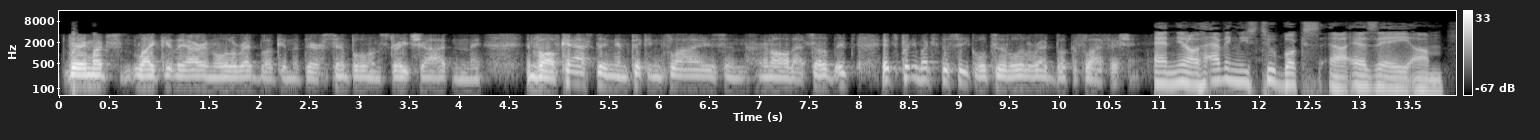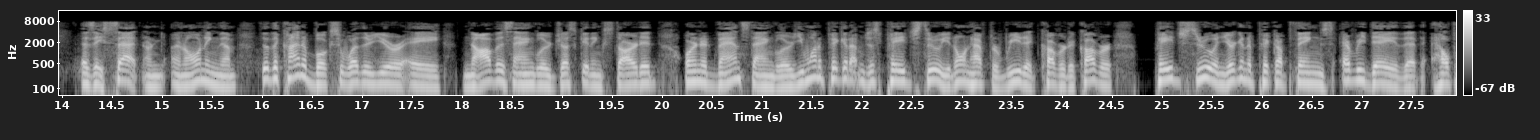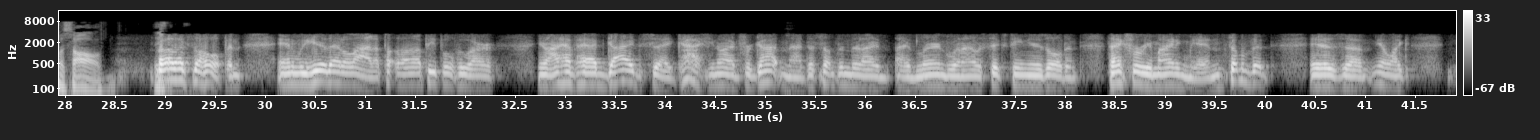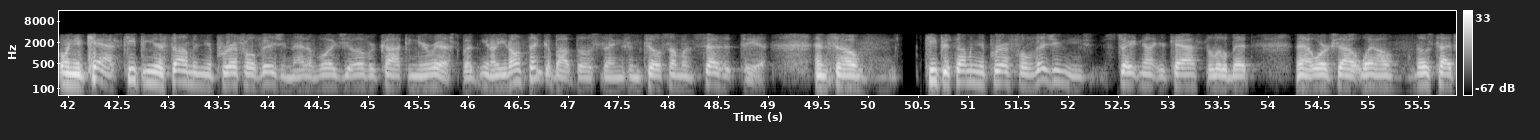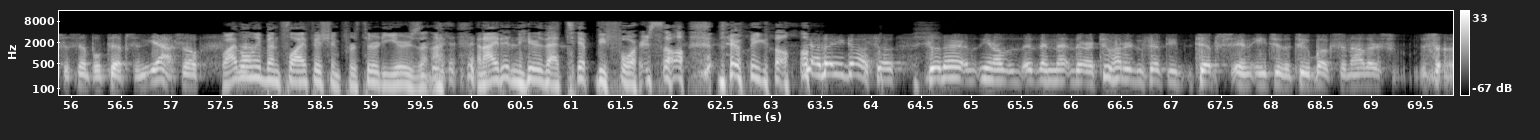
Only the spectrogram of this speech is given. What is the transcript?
very much like they are in the Little Red Book in that they're simple and straight shot, and they involve casting and picking flies and and all that. So it's it's pretty much the sequel to the Little Red Book of Fly Fishing. And you know, having these two books uh, as a um, as a set and, and owning them, they're the kind of books whether you're a novice angler just getting started or an advanced angler, you want to pick it up and just page through. You don't have to read it cover to cover. Page through, and you're going to pick up things every day that help us all. Well, that's the hope, and and we hear that a lot. A lot of people who are you know, I have had guides say, "Gosh, you know, I'd forgotten that. That's something that I I'd learned when I was 16 years old." And thanks for reminding me. And some of it is, uh, you know, like when you cast, keeping your thumb in your peripheral vision that avoids you overcocking your wrist. But you know, you don't think about those things until someone says it to you. And so, keep your thumb in your peripheral vision. You straighten out your cast a little bit, that works out well. Those types of simple tips, and yeah. So well, I've only been fly fishing for 30 years, and I and I didn't hear that tip before. So there we go. Yeah, there you go. So so there, you know, and there are 250 tips in each of the two books, so now there's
